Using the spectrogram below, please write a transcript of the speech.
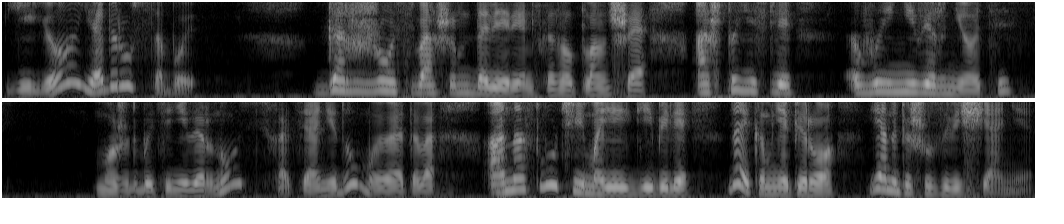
«Ее я беру с собой». «Горжусь вашим доверием», — сказал Планше. «А что, если вы не вернетесь?» Может быть, и не вернусь, хотя не думаю этого. А на случай моей гибели дай-ка мне перо, я напишу завещание».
